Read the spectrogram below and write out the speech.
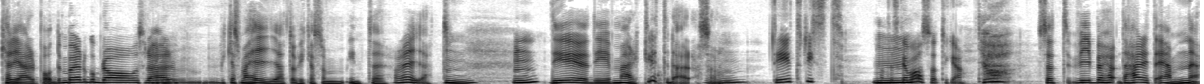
Karriärpodden började gå bra och sådär. Mm. Vilka som har hejat och vilka som inte har hejat. Det, är- det är märkligt det där alltså. Mm. Det är trist att det ska vara så tycker jag. Ja, så att vi det här är ett ämne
